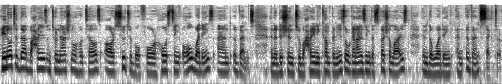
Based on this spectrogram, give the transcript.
He noted that Bahrain's international hotels are suitable for hosting all weddings and events, in addition to Bahraini companies organizing the specialized in the wedding and event sector.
